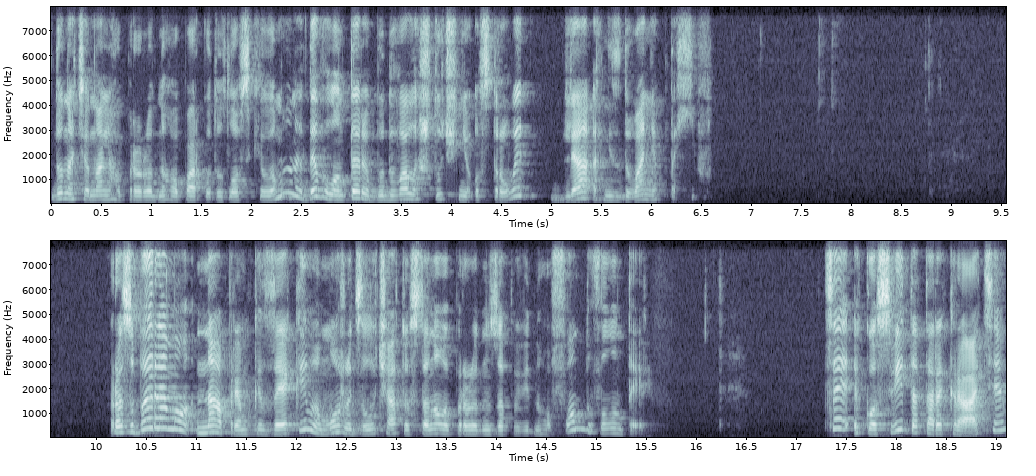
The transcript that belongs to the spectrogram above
до Національного природного парку Тузловські Лимани, де волонтери будували штучні острови для гніздування птахів. Розберемо напрямки, за якими можуть залучати установи природно-заповідного фонду волонтерів. Це екосвіта та рекреація,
